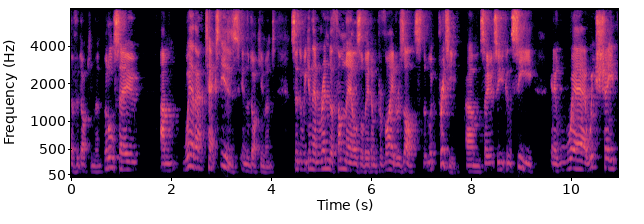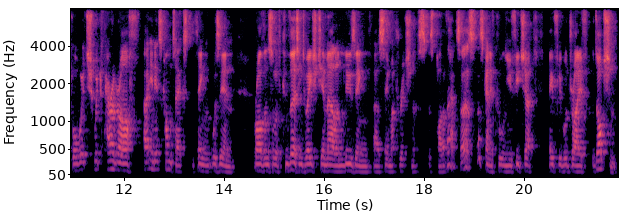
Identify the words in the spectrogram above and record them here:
of a document, but also um, where that text is in the document so that we can then render thumbnails of it and provide results that look pretty. Um, so, so you can see you know, where, which shape or which, which paragraph uh, in its context the thing was in, rather than sort of converting to HTML and losing uh, so much richness as part of that. So that's, that's kind of cool new feature. Hopefully will drive adoption.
